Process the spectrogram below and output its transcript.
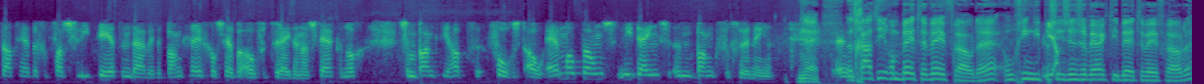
dat hebben gefaciliteerd en daarbij de bankregels hebben overtreden. Nou, sterker nog, zijn bank die had volgens het OM althans niet eens een bankvergunning. Nee, het gaat hier om btw-fraude, hè? Hoe ging die precies in zijn werk, die btw-fraude?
